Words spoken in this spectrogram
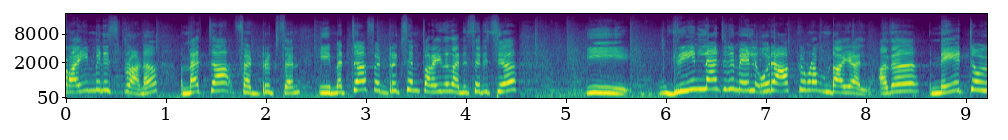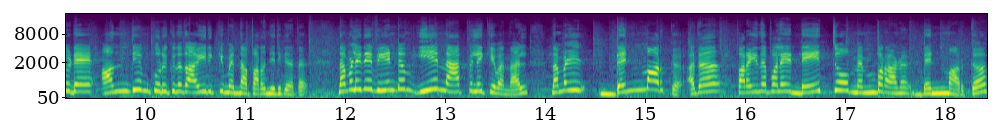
പ്രൈം മിനിസ്റ്ററാണ് മെറ്റ ഫെഡ്രിക്സൺ. ഈ മെറ്റ ഫെഡ്രിക്സൺ പറയുന്നത് അനുസരിച്ച് ഈ ഗ്രീൻലാൻഡിന് മേൽ ഒരു ആക്രമണം ഉണ്ടായാൽ അത് നേറ്റോയുടെ അന്ത്യം കുറിക്കുന്നതായിരിക്കും എന്നാണ് പറഞ്ഞിരിക്കുന്നത്. നമ്മളിനി വീണ്ടും ഈ മാപ്പിലേക്ക് വന്നാൽ നമ്മൾ ഡെൻമാർക്ക് അത് പറയുന്ന പോലെ നേറ്റോ മെമ്പറാണ് ഡെൻമാർക്ക്.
